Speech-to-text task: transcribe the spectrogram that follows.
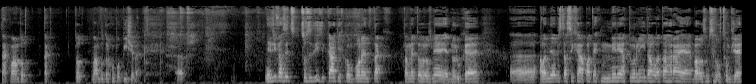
Tak vám to, tak to, vám to trochu popíšeme. Eh, nejdřív asi, co se týká těch komponent, tak tam je to hrozně jednoduché, eh, ale měli byste asi chápat, jak miniaturní tahle ta hra je. Bavil jsem se o tom, že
